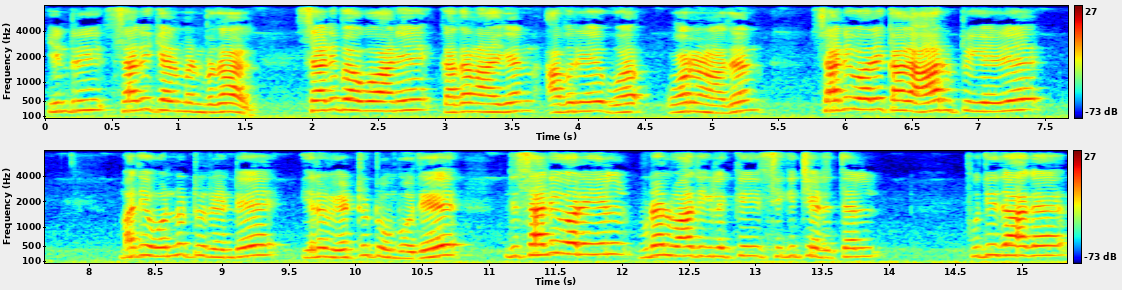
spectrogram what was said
இன்று சனிக்கிழமை என்பதால் சனி பகவானே கதாநாயகன் அவரே ஓ- ஓரநாதன். சனி வரை காலை ஆறு டு ஏழு மதியம் ஒன்று டு ரெண்டு இரவு எட்டு டு ஒம்பது இந்த சனி வரையில் உடல்வாதிகளுக்கு சிகிச்சை எடுத்தல் புதிதாக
